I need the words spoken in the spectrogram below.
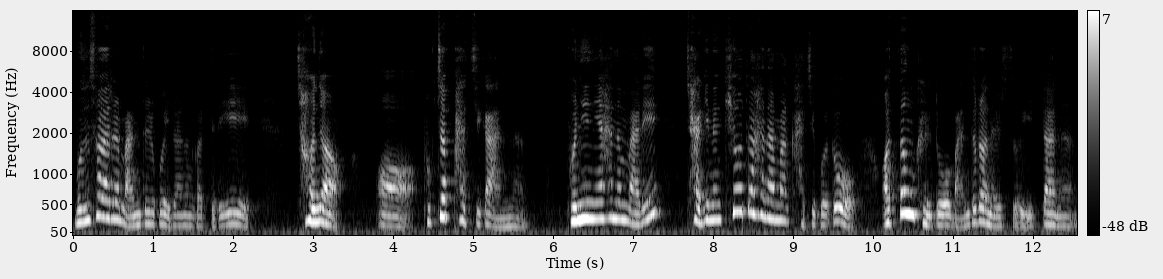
문서화를 만들고 이러는 것들이 전혀 어, 복잡하지가 않는 본인이 하는 말이 자기는 키워드 하나만 가지고도 어떤 글도 만들어낼 수 있다는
